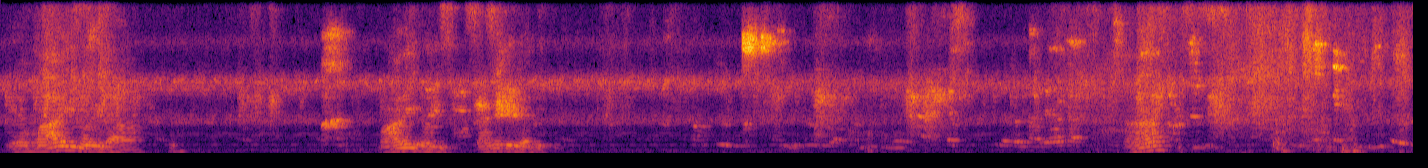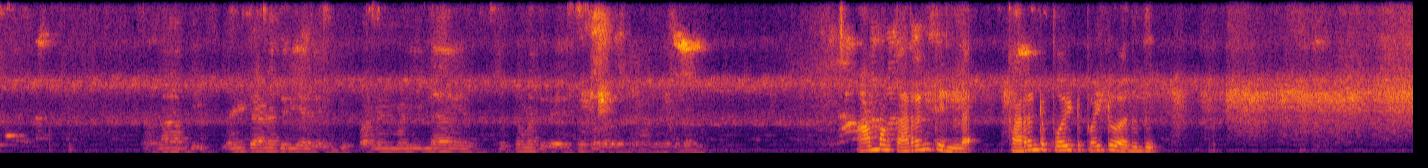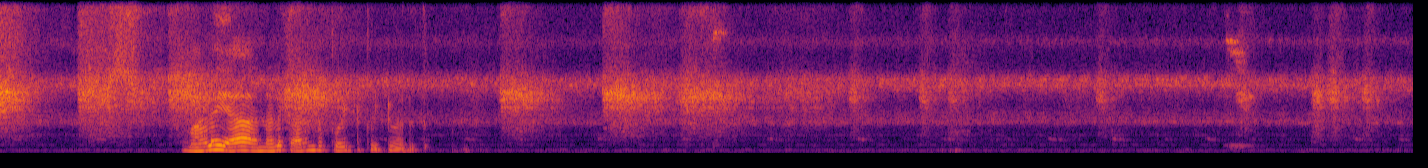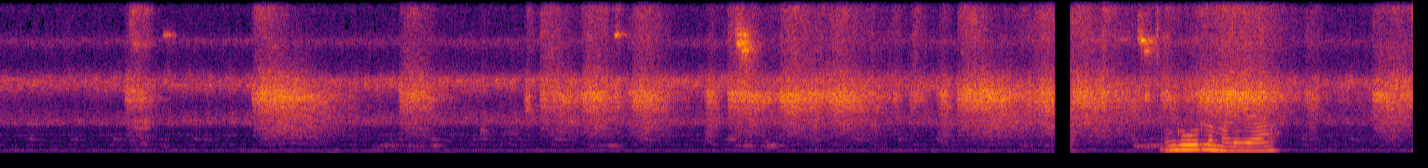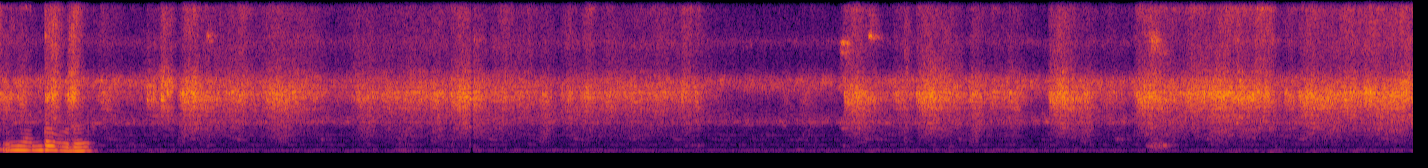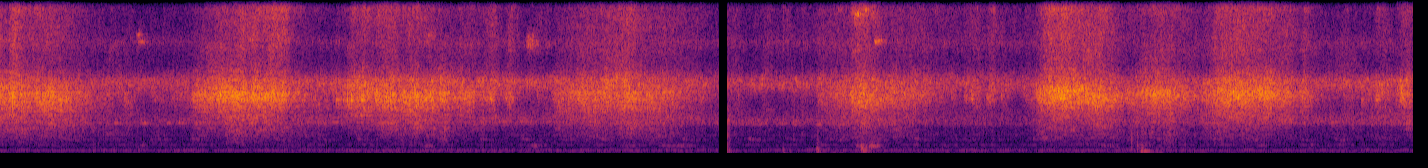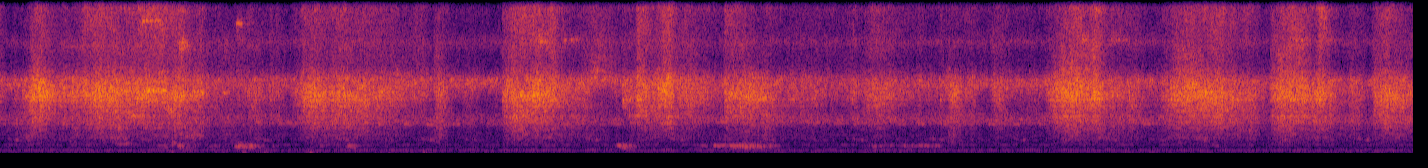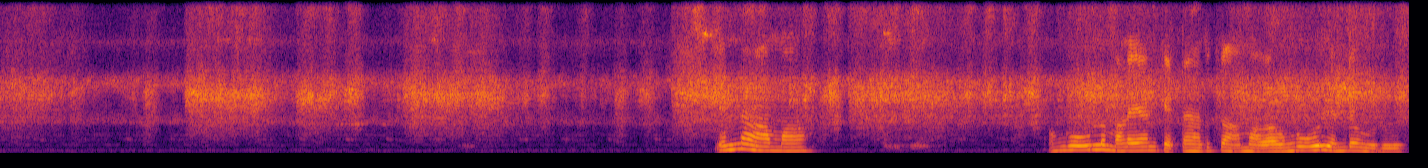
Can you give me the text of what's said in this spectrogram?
எனக்கு மாலை நோய்டா மாலை நோய். கண்ணு தெரியாது ஆ? அதான் அப்படி. லைட்டான தெரியாது எனக்கு. பன்னெண்டு மணில சுத்தமா தெரியாது தூக்கம் வர்றது மணியே கிடையாது ஆமாம் கரண்ட் இல்லை. கரண்ட் போயிட்டு போயிட்டு வருது. மழையா? அதனால கரண்ட் போயிட்டு போயிட்டு வருது. உங்கள் ஊரில் மழையா? நீங்கள் எந்த ஊர்? என்ன ஆமாம் உங்கள் ஊரில் மழையான்னு கேட்டேன். அதுக்கு ஆமாவா? உங்கள் ஊர் எந்த ஊர்?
